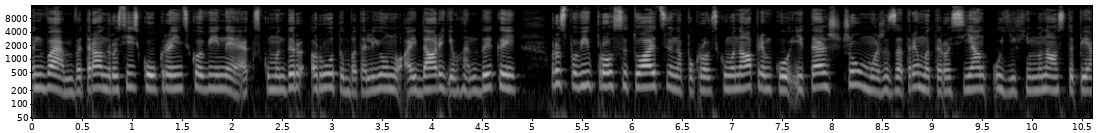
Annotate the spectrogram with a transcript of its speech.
НВ ветеран російсько-української війни, екс-командир роти батальйону Айдар Євген Дикий розповів про ситуацію на Покровському напрямку і те, що може затримати росіян у їхньому наступі.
